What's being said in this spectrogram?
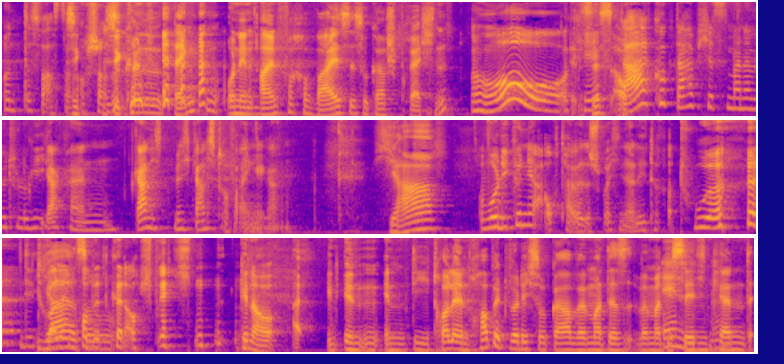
und das war's dann Sie, auch schon. sie können denken und in einfacher Weise sogar sprechen. oh, okay. Da, guck, da habe ich jetzt in meiner Mythologie gar keinen, gar nicht, bin ich gar nicht drauf eingegangen. Ja, Obwohl, die können ja auch teilweise sprechen in der Literatur. Die Trolle Ja, in so- Hobbit können auch sprechen. Genau. In, in, in die Trolle in Hobbit würde ich sogar, wenn man das, wenn man die Ähnlich, Szenen ne? kennt,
